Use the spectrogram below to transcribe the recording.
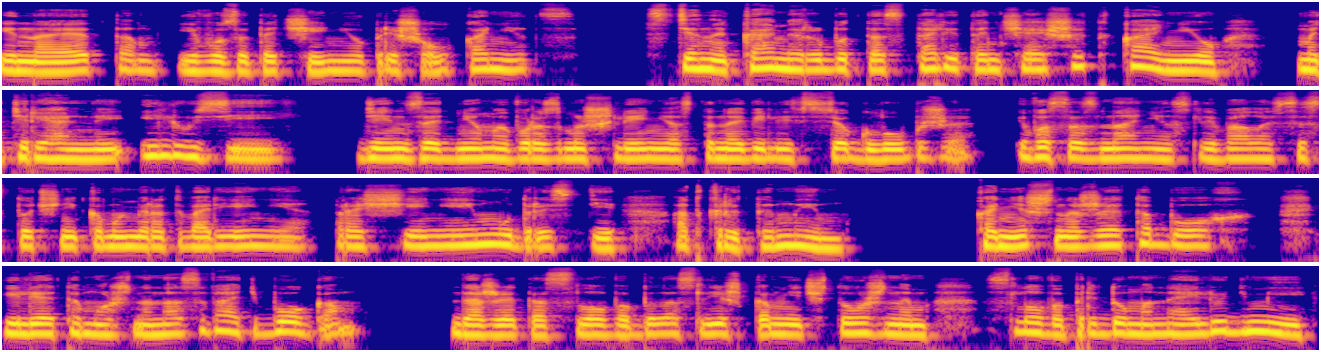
И на этом его заточению пришел конец. Стены камеры будто стали тончайшей тканью, материальной иллюзией. День за днем его размышления становились все глубже, его сознание сливалось с источником умиротворения, прощения и мудрости, открытым им. Конечно же, это Бог, или это можно назвать Богом. Даже это слово было слишком ничтожным, слово, придуманное людьми,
